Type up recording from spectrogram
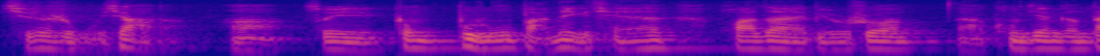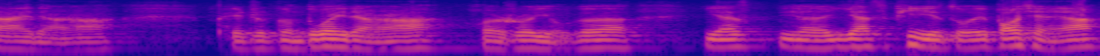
其实是无效的啊。所以更不如把那个钱花在，比如说啊，空间更大一点啊，配置更多一点啊，或者说有个 E S 呃 E S P 作为保险呀，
